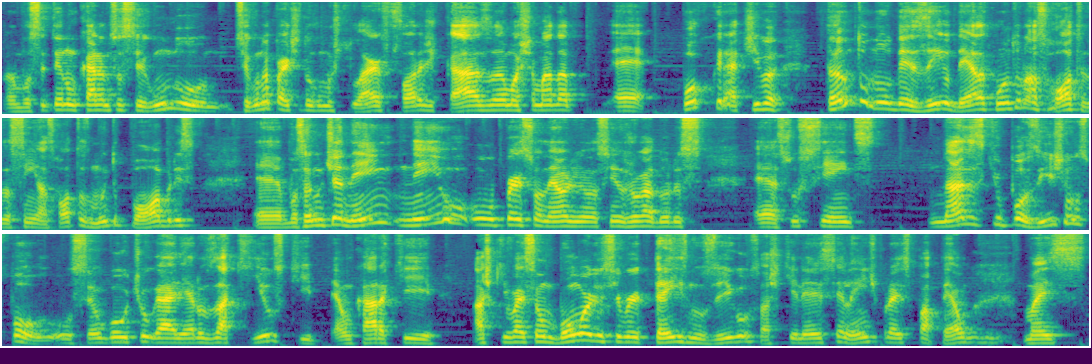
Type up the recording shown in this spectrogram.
você tendo um cara no seu segundo, segunda partida como titular, fora de casa, uma chamada é, pouco criativa, tanto no desenho dela quanto nas rotas, assim, as rotas muito pobres. É, você não tinha nem, nem o, o personnel, assim, os jogadores é, suficientes nas skill positions. Pô, o seu go-to guy era o Zaquios, que é um cara que acho que vai ser um bom wide receiver 3 nos Eagles, acho que ele é excelente para esse papel, mas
